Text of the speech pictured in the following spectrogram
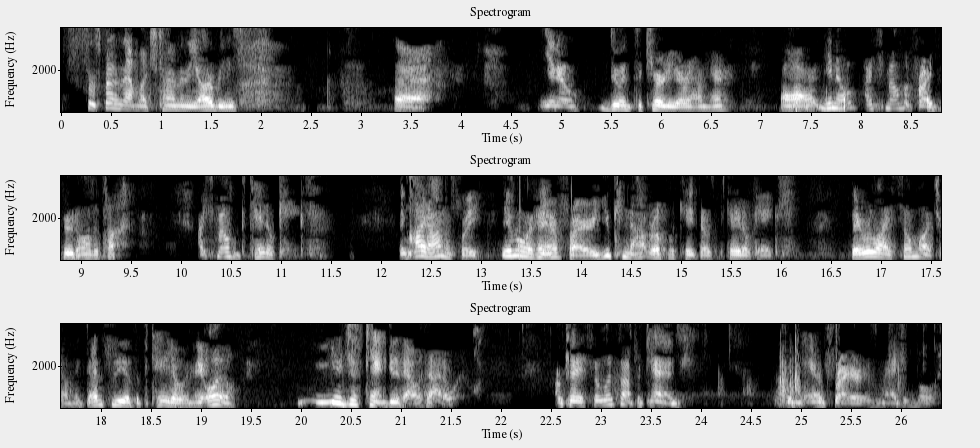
so spending that much time in the Arby's uh, you know, doing security around there. Uh, you know, I smell the fried food all the time. I smell the potato cakes. And quite honestly, even with an air fryer, you cannot replicate those potato cakes. They rely so much on the density of the potato and the oil. You just can't do that without oil. Okay, so let's not pretend that an air fryer is a magic bullet.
